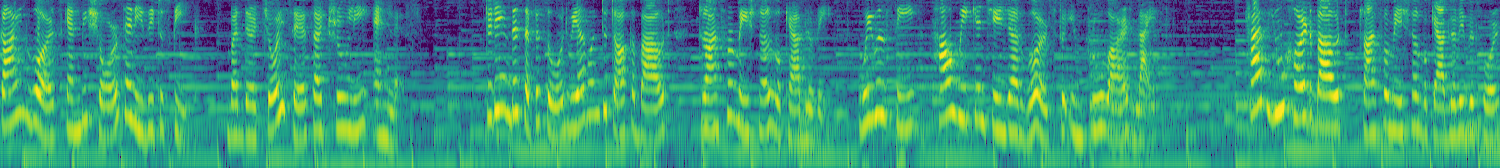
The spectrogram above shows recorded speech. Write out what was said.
Kind words can be short and easy to speak, but their choices are truly endless. Today, in this episode, we are going to talk about transformational vocabulary. We will see how we can change our words to improve our life. Have you heard about transformational vocabulary before?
